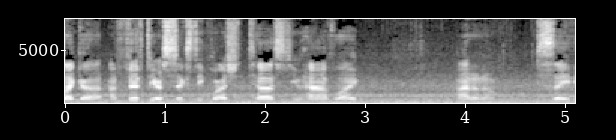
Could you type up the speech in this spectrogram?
like a, a 50 or 60 question test. You have like, I don't know, say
